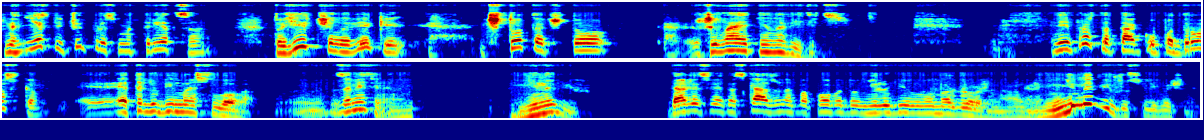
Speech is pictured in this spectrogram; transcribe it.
Если чуть присмотреться, то есть в человеке что-то, что желает ненавидеть. Не просто так у подростков э, это любимое слово. Заметили? Ненавижу. Даже если это сказано по поводу нелюбимого мороженого. Он говорит, ненавижу сливочное.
